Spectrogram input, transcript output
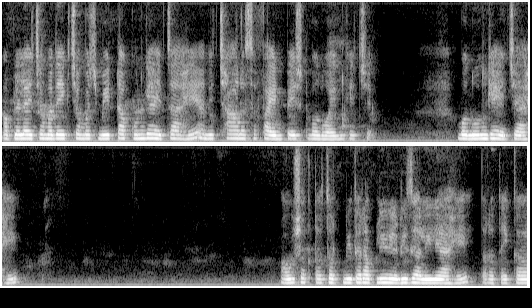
आपल्याला याच्यामध्ये एक चम्मच मीठ टाकून घ्यायचं आहे आणि छान असं फाईन पेस्ट बनवायला घ्यायचे बनवून घ्यायचे आहे. पाहू शकता चटणी तर आपली रेडी झालेली आहे. तर आता एका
